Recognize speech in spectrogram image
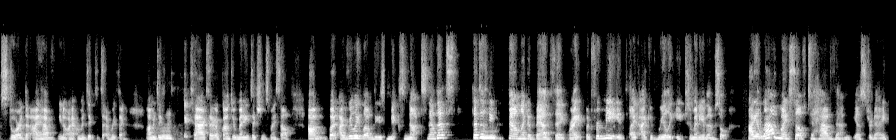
store that i have you know I, am addicted to everything i'm addicted mm-hmm. to tic tacs i've gone through many addictions myself um, but i really love these mixed nuts now that's that doesn't mm-hmm. even sound like a bad thing right but for me mm-hmm. it's like i could really eat too many of them so i mm-hmm. allowed myself to have them yesterday.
